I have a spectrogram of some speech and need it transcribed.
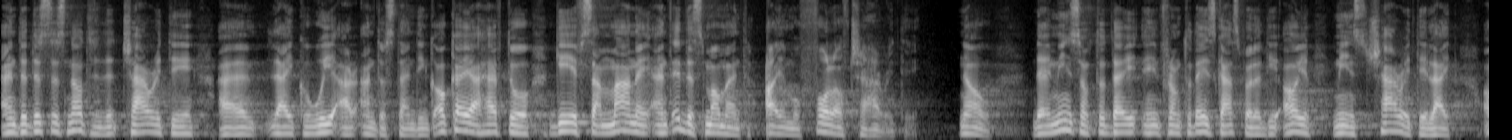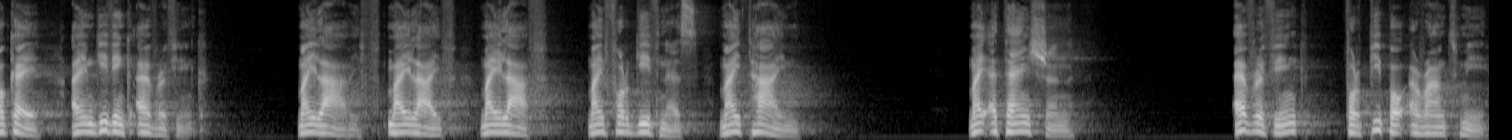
And this is not the charity uh, like we are understanding. Okay, I have to give some money, and at this moment I am full of charity. No, the means of today, from today's gospel, the oil means charity, like, okay, I am giving everything my life, my life, my love, my forgiveness, my time, my attention, everything for people around me.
